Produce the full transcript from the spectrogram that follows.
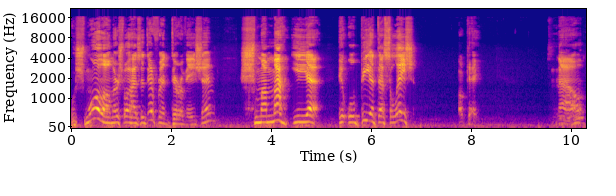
Ushmuel Omer, Shmuel has a different derivation. Shmama yiyeh. It will be a desolation. Okay. Now,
